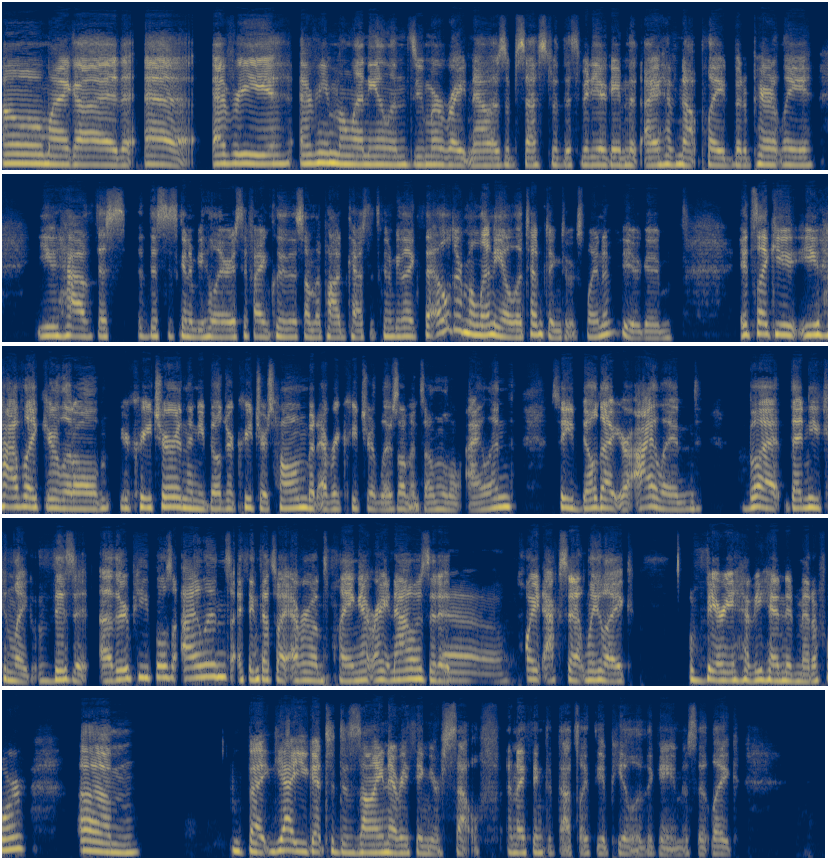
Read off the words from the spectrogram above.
Oh my god. Uh, every every millennial and zoomer right now is obsessed with this video game that I have not played, but apparently you have this this is going to be hilarious if I include this on the podcast. It's going to be like the elder millennial attempting to explain a video game. It's like you you have like your little your creature and then you build your creature's home, but every creature lives on its own little island. So you build out your island, but then you can like visit other people's islands. I think that's why everyone's playing it right now is that it Oh, quite accidentally like a very heavy-handed metaphor um but yeah you get to design everything yourself and i think that that's like the appeal of the game is that like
